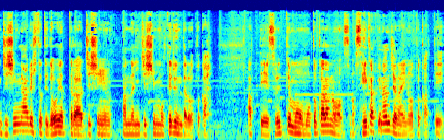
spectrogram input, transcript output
自信がある人ってどうやったら自信あんなに自信持てるんだろうとかあってそれってもう元からのその性格なんじゃないのとかって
